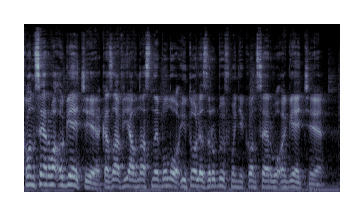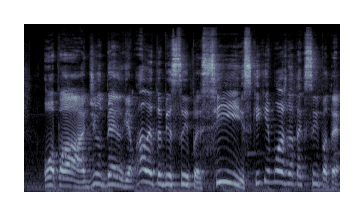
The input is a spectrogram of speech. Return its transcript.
Консерва Огетті. Казав я, в нас не було. І Толя зробив мені консерву Огетті. Опа, Джуд Белінгем, але тобі сипе. Сі, скільки можна так сипати?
